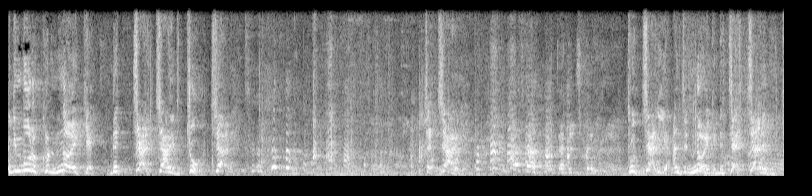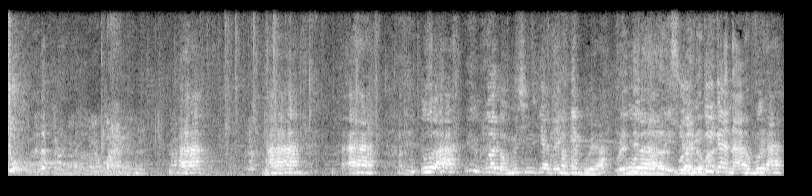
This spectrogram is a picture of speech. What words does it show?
여기 무릎 꿇은 너에게. 내 짤, 짤이를 줘 짤이 짤, 짤이 또 짤이야 앉은 너에게 내 짤, 짤이를 줘 우와, 우와 너무 신기하다. 이게 뭐야? 브랜디는 우와, 소리를 연기가 나. 우와.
